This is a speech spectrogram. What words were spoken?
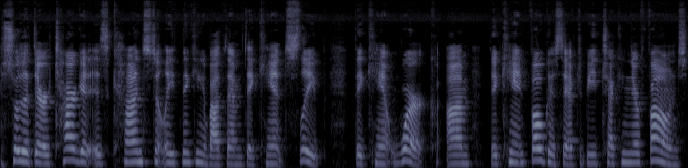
so that their target is constantly thinking about them. They can't sleep. They can't work. Um, they can't focus. They have to be checking their phones.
